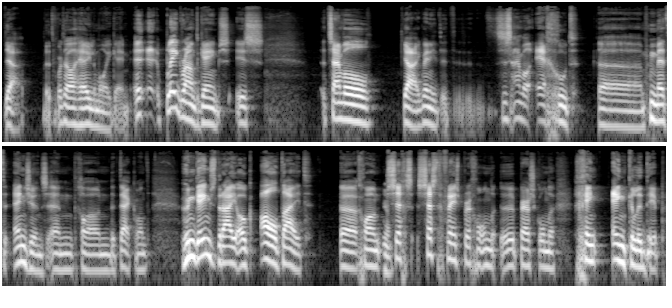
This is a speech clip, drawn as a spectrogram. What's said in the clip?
ja, het wordt wel een hele mooie game. Uh, Playground Games is, het zijn wel, ja, ik weet niet, het, ze zijn wel echt goed uh, met engines en gewoon de tech, want hun games draaien ook altijd uh, gewoon 60 frames per, uh, per, seconde. Geen enkele dip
